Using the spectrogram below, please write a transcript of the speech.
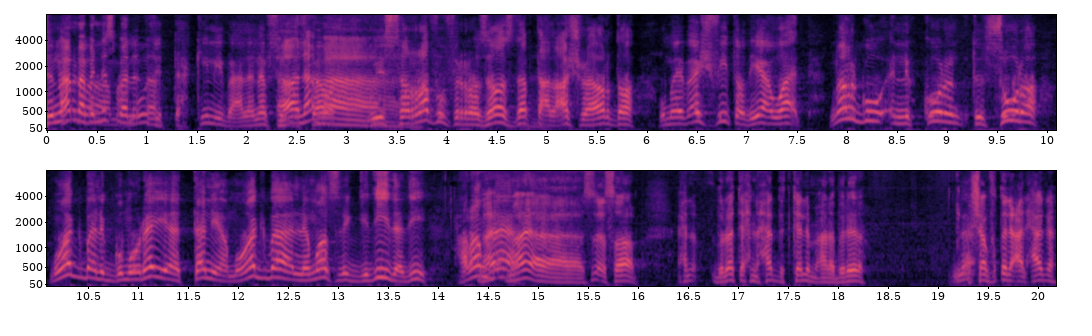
أما بالنسبة محمود ل... التحكيم يبقى على نفس آه، المستوى. ما- ويتصرفوا في الرذاذ ده بتاع العشرة ياردة وما يبقاش فيه تضييع وقت. نرجو إن الكورة الصورة مواجبة للجمهورية التانية مواجبة لمصر الجديدة دي. حرام ما, بقى. ما يا أستاذ عصام إحنا دلوقتي إحنا حد اتكلم على بريرا لا. شافوا طلع على حاجة؟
